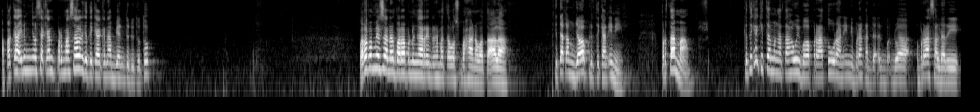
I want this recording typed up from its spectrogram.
Apakah ini menyelesaikan permasalahan ketika kenabian itu ditutup? Para pemirsa dan para pendengar yang dirahmati Allah Subhanahu wa taala, kita akan menjawab kritikan ini. Pertama, ketika kita mengetahui bahwa peraturan ini berangkat berasal dari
